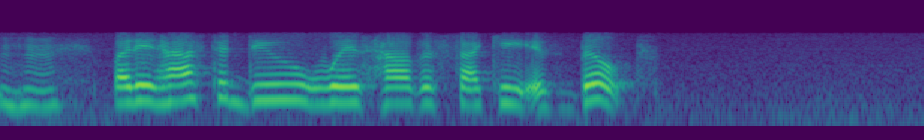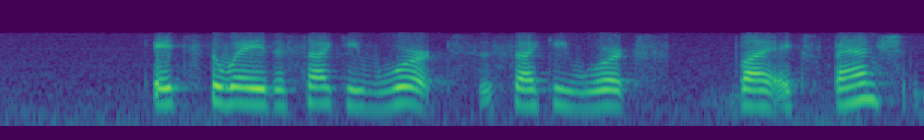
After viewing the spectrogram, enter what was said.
Mhm. But it has to do with how the psyche is built. It's the way the psyche works. The psyche works by expansion,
